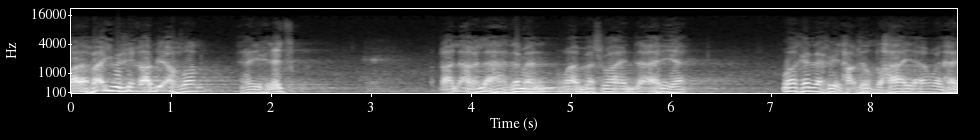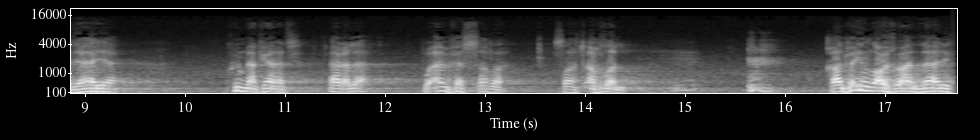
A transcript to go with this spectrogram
قال فأي الرقاب أفضل؟ يعني في العتق. قال أغلاها ثمنا وأنفسها عند أهلها وهكذا في الضحايا والهدايا كل ما كانت أغلى. وأنفس صار صارت أفضل. قال فإن ضعفت عن ذلك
